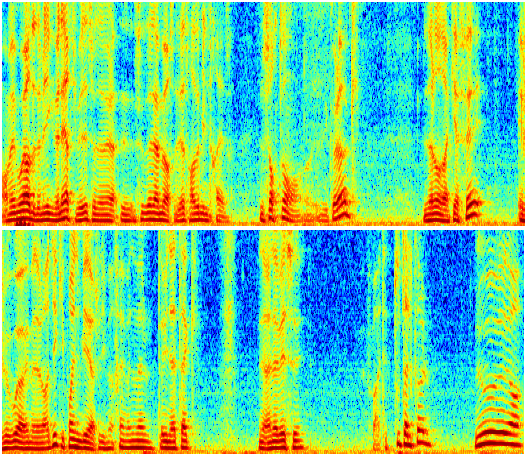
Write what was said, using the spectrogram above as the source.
en mémoire de Dominique Vénère qui venait de se donner la, mort. Ça devait être en 2013. Nous sortons du colloque, nous allons dans un café, et je vois Emmanuel Ratier qui prend une bière. Je lui dis, mais enfin Emmanuel, t'as une attaque, un AVC. Il faut arrêter tout alcool. Non.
